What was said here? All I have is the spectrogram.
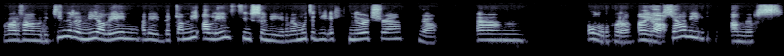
waarvan we de kinderen niet alleen... Allee, dat kan niet alleen functioneren. Wij moeten die echt nurturen. Ja. ehm all over. Allee, Ja. Het gaat niet anders.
